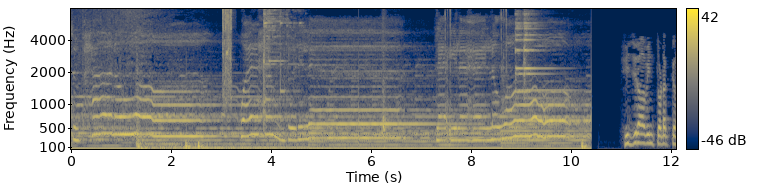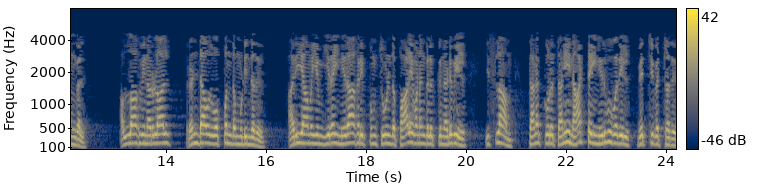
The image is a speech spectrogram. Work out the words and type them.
سبحان الله والحمد لله لا إله إلا الله ஹிஜ்ராவின் தொடக்கங்கள் அல்லாஹுவின் அருளால் இரண்டாவது ஒப்பந்தம் முடிந்தது அறியாமையும் இறை நிராகரிப்பும் சூழ்ந்த பாலைவனங்களுக்கு நடுவில் இஸ்லாம் தனக்கொரு தனி நாட்டை நிறுவுவதில் வெற்றி பெற்றது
